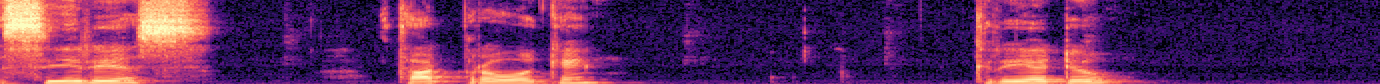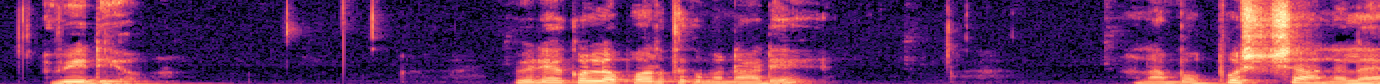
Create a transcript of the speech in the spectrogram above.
serious thought provoking creative video வீடியோக்குள்ளே போகிறதுக்கு முன்னாடி நம்ம புஷ் சேனலை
